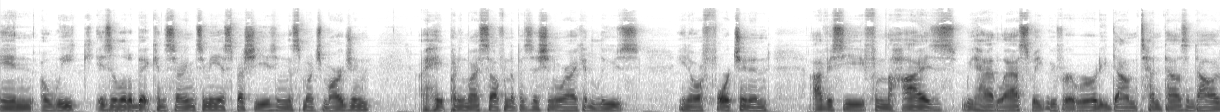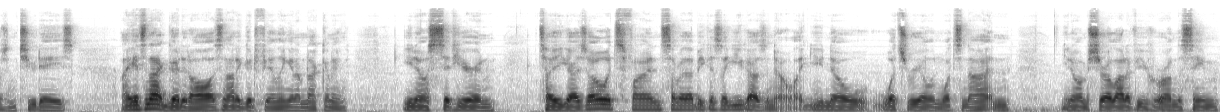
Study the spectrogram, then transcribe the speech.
in a week is a little bit concerning to me, especially using this much margin. I hate putting myself in a position where I could lose, you know, a fortune. And obviously, from the highs we had last week, we were already down ten thousand dollars in two days. Like it's not good at all. It's not a good feeling, and I'm not gonna, you know, sit here and tell you guys, oh, it's fine and stuff like that, because like you guys know, like you know what's real and what's not, and you know, I'm sure a lot of you who are on the same,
